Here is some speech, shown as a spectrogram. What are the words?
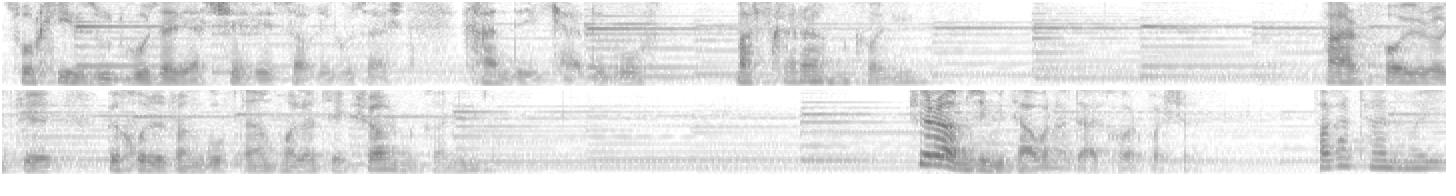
سرخی زود گذری از چهره ساقی گذشت. خنده کرد و گفت مسخرم می‌کنید؟ حرفهایی را که به خودتان گفتم حالا تکرار می‌کنید؟ چه رمزی می‌تواند در کار باشد؟ فقط تنهایی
